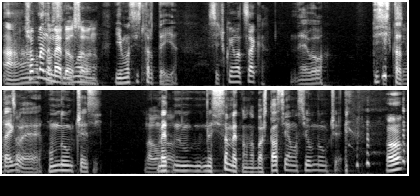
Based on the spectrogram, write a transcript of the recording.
А, Защото мен не ме е бе особено. Има си стратегия. Всичко има цака. Ево. Ти си Всичко стратег, бе. Умно момче си. Много, Мет... Не си съм метнал на баща си, ама си умно момче. А?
